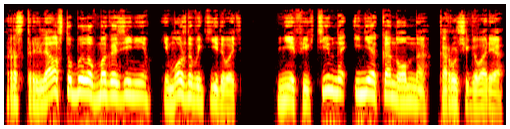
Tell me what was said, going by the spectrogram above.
Расстрелял, что было в магазине, и можно выкидывать. Неэффективно и неэкономно, короче говоря.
